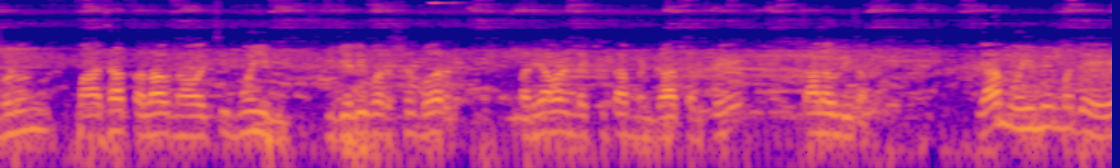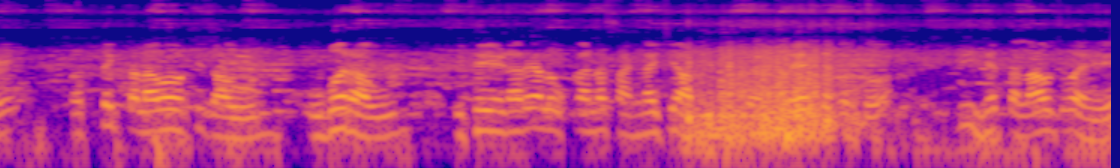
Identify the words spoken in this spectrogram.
म्हणून माझा तलाव नावाची मोहीम ही गेली वर्षभर पर्यावरण दक्षता मंडळातर्फे चालवली जाते. या मोहिमेमध्ये प्रत्येक तलावावरती जाऊन उभं राहून इथे येणाऱ्या लोकांना सांगायची आम्ही प्रयत्न करतो की हे तलाव जो आहे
